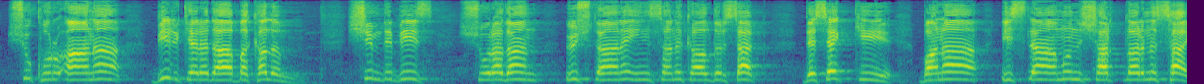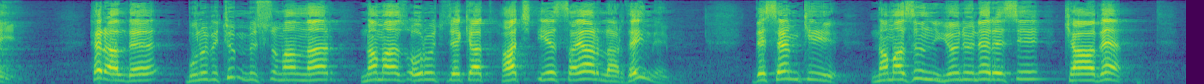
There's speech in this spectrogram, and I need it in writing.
şu Kur'an'a bir kere daha bakalım. Şimdi biz şuradan üç tane insanı kaldırsak, desek ki bana İslam'ın şartlarını say. Herhalde bunu bütün Müslümanlar namaz, oruç, zekat, hac diye sayarlar değil mi? Desem ki namazın yönü neresi? Kabe.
